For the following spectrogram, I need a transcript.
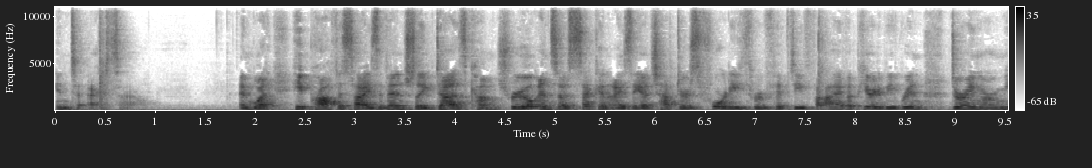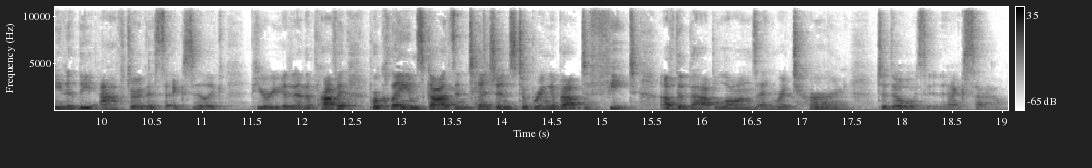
into exile and what he prophesies eventually does come true. And so, second Isaiah chapters 40 through 55 appear to be written during or immediately after this exilic period. And the prophet proclaims God's intentions to bring about defeat of the Babylons and return to those in exile.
